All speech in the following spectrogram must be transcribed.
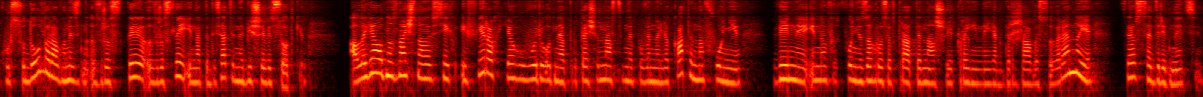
курсу долара. Вони зрости, зросли і на 50, і на більше відсотків. Але я однозначно на всіх ефірах я говорю одне про те, що нас це не повинно лякати на фоні війни і на фоні загрози втрати нашої країни як держави суверенної. Це все дрібниці.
